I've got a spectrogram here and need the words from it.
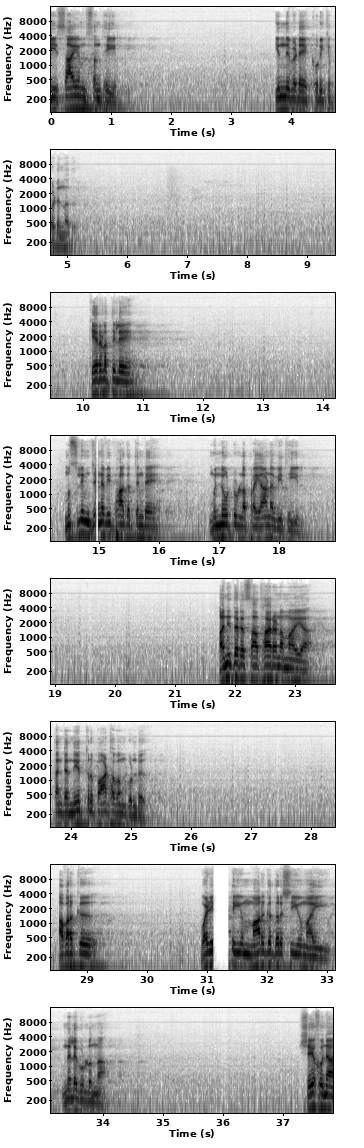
ഈ സായം സന്ധിയിൽ ഇന്നിവിടെ കുറിക്കപ്പെടുന്നത്. കേരളത്തിലെ മുസ്ലിം ജനവിഭാഗത്തിന്റെ മുന്നോട്ടുള്ള പ്രയാണവിധിയിൽ അനിതര സാധാരണമായ തന്റെ നേതൃപാഠവം കൊണ്ട് അവർക്ക് വഴികാട്ടിയും മാർഗദർശിയുമായി നിലകൊള്ളുന്ന ഷേഖുന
